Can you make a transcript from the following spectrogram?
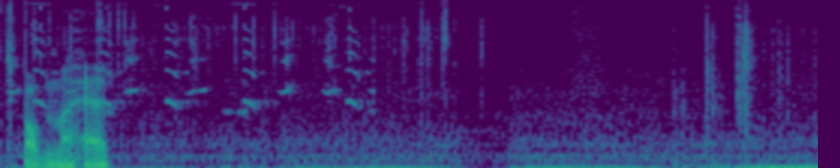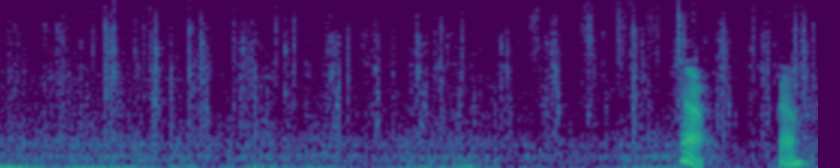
It's bobbing my head. Ah, oh, no.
